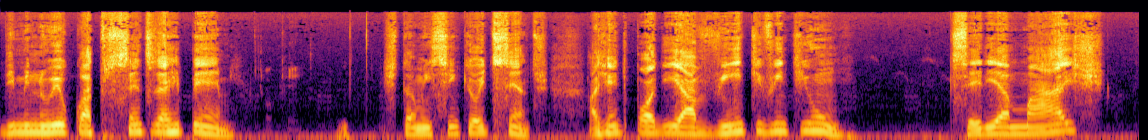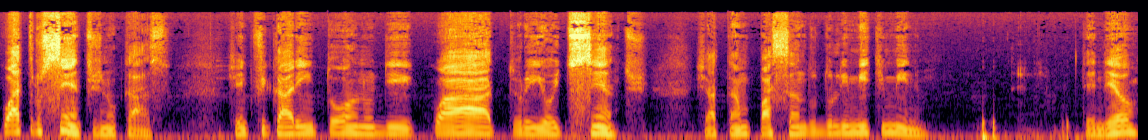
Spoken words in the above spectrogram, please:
diminuiu 400 RPM. Estamos em 5,800. A gente pode ir a 20 e 21, que seria mais 400 no caso. A gente ficaria em torno de 4,800. Já estamos passando do limite mínimo. Entendeu?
